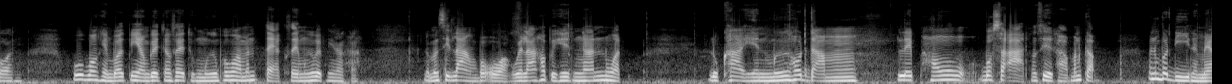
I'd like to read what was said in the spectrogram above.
ก่อนผู้บ่เห็นบ่เป็นหยังเบียจังใส่ถุงมือเพราะว่ามันแตกใส่มือแบบนี้นะคะแล้วมันสิล้างบ่ออก เวลาเฮาไปเฮ็ดงานนวด ลูกค้าเห็นมือเฮาดำเล็บเฮาบ่สะอาดจังซี่ค่ะ มันกับมันบ่ดีนะแม่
